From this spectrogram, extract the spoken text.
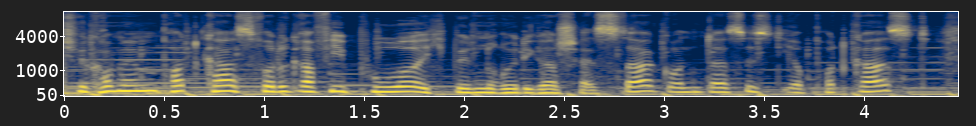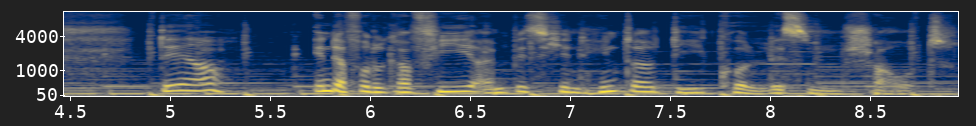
Herzlich willkommen im Podcast Fotografie pur. Ich bin Rüdiger Schestag und das ist Ihr Podcast, der in der Fotografie ein bisschen hinter die Kulissen schaut.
